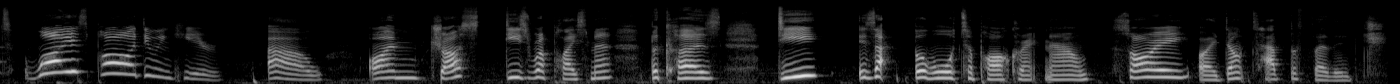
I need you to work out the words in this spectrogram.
What? What is Paul doing here? Oh, I'm just Dee's replacement because Dee is at the water park right now. Sorry, I don't have the footage.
